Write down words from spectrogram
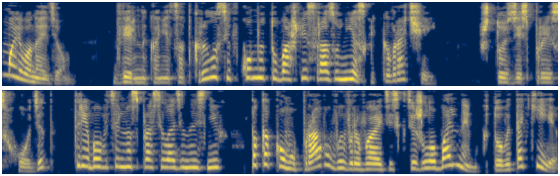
«Мы его найдем». Дверь, наконец, открылась, и в комнату вошли сразу несколько врачей что здесь происходит?» – требовательно спросил один из них. «По какому праву вы врываетесь к тяжелобольным? Кто вы такие?»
